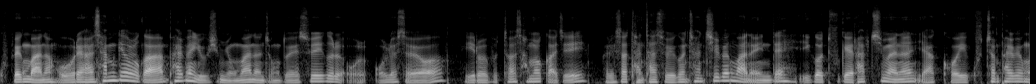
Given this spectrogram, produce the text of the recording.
900만 원, 올해 한 3개월간 866만 원 정도의 수익을 올- 올렸어요. 1월부터 3월까지. 그래서 단타 수익은 1,700만 원인데 이거 두 개를 합치면은 약 거의 9,800만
